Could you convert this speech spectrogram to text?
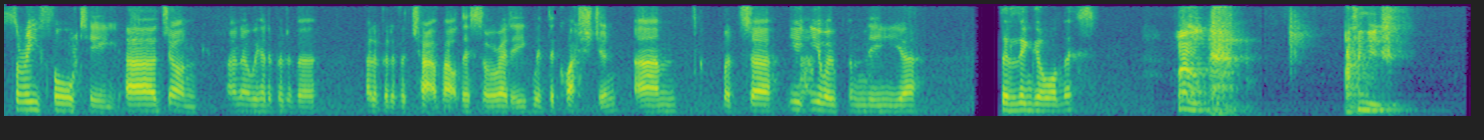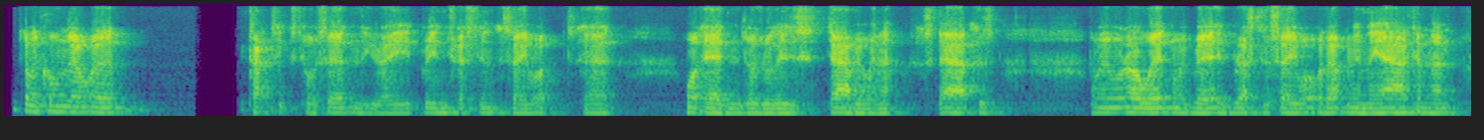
340. Uh, John, I know we had a bit of a had a bit of a chat about this already with the question, um, but uh, you, you open the uh, the lingo on this. Well, I think it's going to come out to tactics to a certain degree. It'd be interesting to see what uh, what Aidan does with his Derby winner for starters. I mean, we're all waiting with bated breath to see what would happen in the Arc, and then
